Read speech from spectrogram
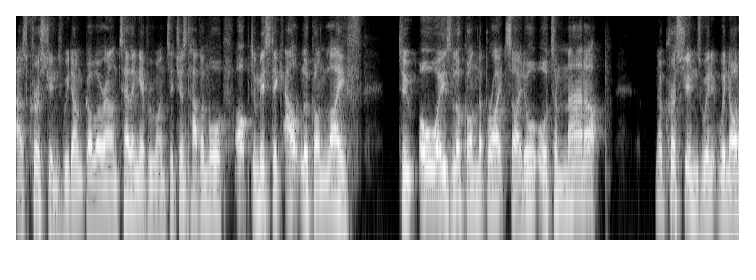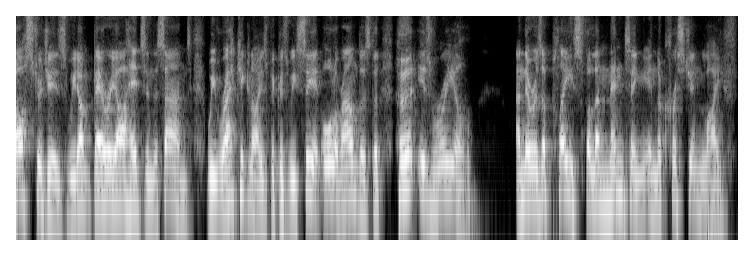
As Christians, we don't go around telling everyone to just have a more optimistic outlook on life, to always look on the bright side, or, or to man up. No, Christians, we're, we're not ostriches. We don't bury our heads in the sand. We recognize because we see it all around us that hurt is real. And there is a place for lamenting in the Christian life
